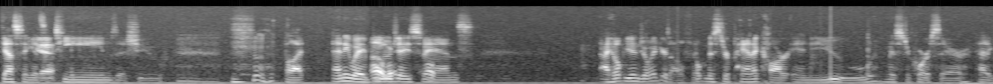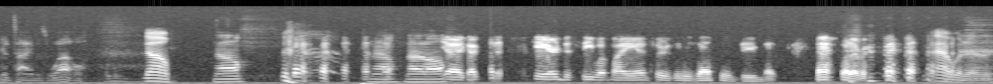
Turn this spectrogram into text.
guessing it's Yeah. a Teams issue. but anyway, Oh, Blue well- Jays fans. I hope you enjoyed yourself. I hope Mr. Panic Heart and you, Mr. Corsair, had a good time as well. No. No, no, not at all. Yeah, I got kind of scared to see what my answers and results would be, but eh, whatever. Ah, whatever.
